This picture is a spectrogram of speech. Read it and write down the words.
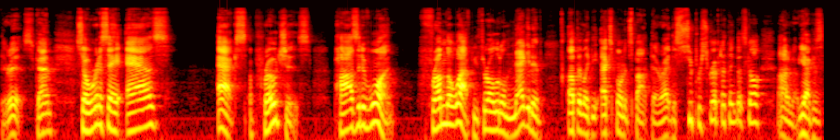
There is, okay? So we're going to say as x approaches positive 1 from the left, we throw a little negative up in like the exponent spot there, right? The superscript, I think that's called. I don't know. Yeah, because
